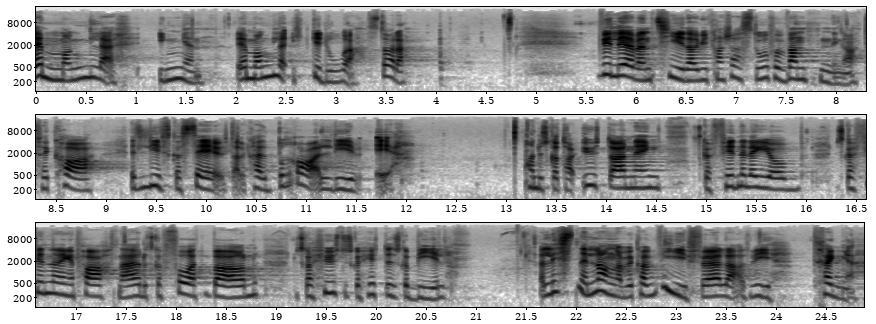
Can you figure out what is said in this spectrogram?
Jeg mangler ingen. Jeg mangler ikke noe, står det. Vi lever i en tid der vi kanskje har store forventninger til hva et liv skal se ut, eller hva et bra liv er. Du skal ta utdanning, du skal finne deg jobb, du skal finne deg en partner, du skal få et barn, du skal ha hus, du skal ha hytte, du skal ha bil. Listen er lang over hva vi føler at vi trenger.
